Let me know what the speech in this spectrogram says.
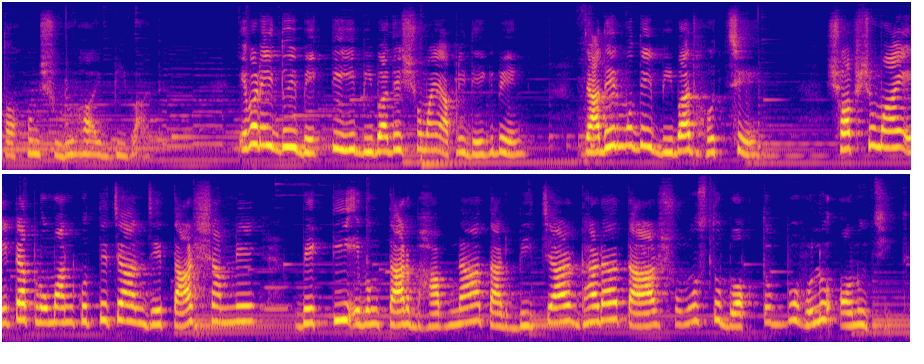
তখন শুরু হয় বিবাদ। এবার এই দুই ব্যক্তি বিবাদের সময় আপনি দেখবেন, যাদের মধ্যে বিবাদ হচ্ছে, সবসময় এটা প্রমাণ করতে চান যে তার সামনে ব্যক্তি এবং তার ভাবনা, তার বিচারধারা, তার সমস্ত বক্তব্য হলো অনুচিত।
